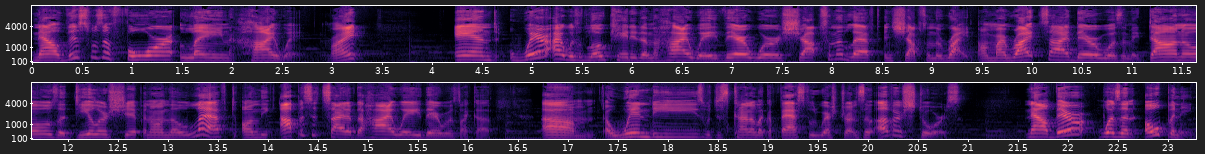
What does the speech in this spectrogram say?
Now, this was a four lane highway, right? And where I was located on the highway, there were shops on the left and shops on the right. On my right side, there was a McDonald's, a dealership, and on the left, on the opposite side of the highway, there was like a um, a Wendy's, which is kind of like a fast food restaurant, and some other stores. Now there was an opening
